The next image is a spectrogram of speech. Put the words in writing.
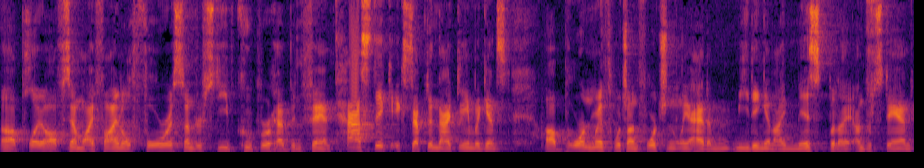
playoff semifinal. Forest under Steve Cooper have been fantastic, except in that game against Bournemouth, which unfortunately I had a meeting and I missed, but I understand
